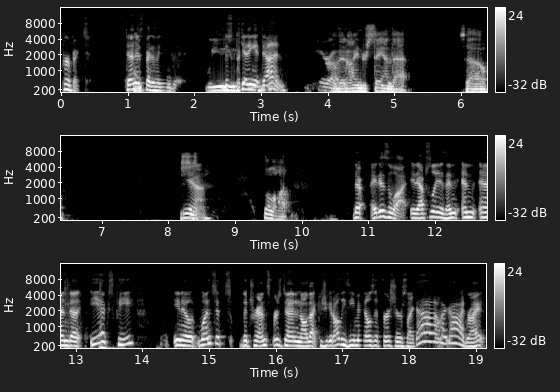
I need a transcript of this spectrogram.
perfect. Done is better than good. well, you, Just you getting it done. care of it. I understand that. So, yeah. it's just Yeah. a lot. there it is a lot it absolutely is and and and uh, exp you know once it's the transfer's done and all that because you get all these emails at first and you're just like oh my god right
